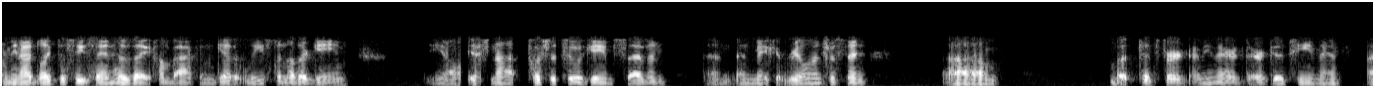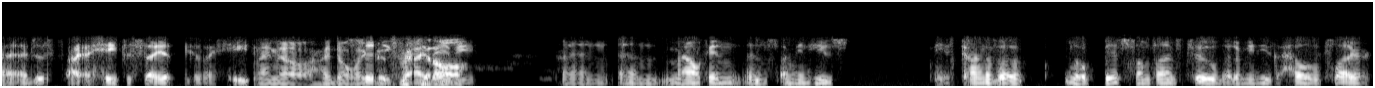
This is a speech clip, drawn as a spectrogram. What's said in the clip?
I mean, I'd like to see San Jose come back and get at least another game. You know, if not, push it to a game seven and and make it real interesting. Um, but Pittsburgh, I mean, they're they're a good team, man. I, I just I hate to say it because I hate I know. I don't like Sidney Pittsburgh at all. And and Malkin is I mean he's he's kind of a little bitch sometimes too, but I mean he's a hell of a player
